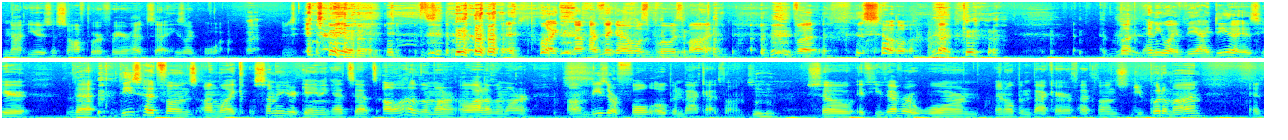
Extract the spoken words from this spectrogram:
not use a software for your headset? He's like, what? like, I think I almost blew his mind. But, so, but anyway, the idea is here that these headphones, unlike some of your gaming headsets, a lot of them aren't, a lot of them aren't, um, these are full open back headphones. Mhm. So if you've ever worn an open back pair of headphones, you put them on, it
